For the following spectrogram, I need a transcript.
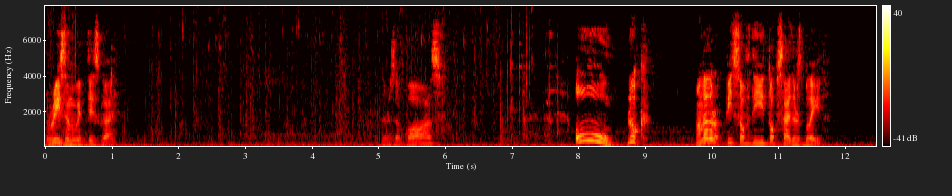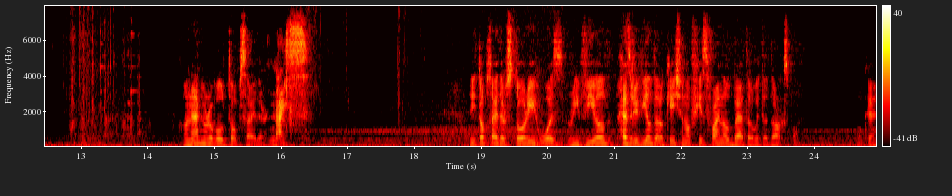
reason with this guy. There's a vase. Oh, look! Another piece of the Topsider's blade. An admirable Topsider. Nice! The Topsider story was revealed has revealed the location of his final battle with the Darkspawn. Okay.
